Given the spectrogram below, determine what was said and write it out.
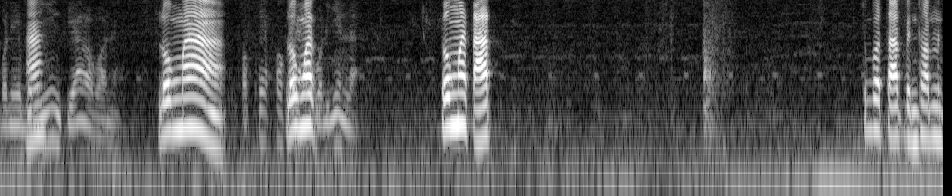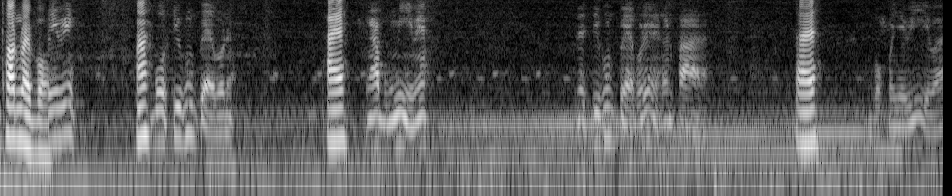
บัดนี้ฮะบ่ได้ยินเสียงแล้วบ่เนี่ยลงมา เขาแค่เขาลงมาบ่ได้ยินแหละลงมาตัดจุบ่ตัดเป็นท่อนเป็นท่อนไว้บ่พี่วิฮะ โบซิวคุ้งแปดบ่เนี่ยไปงาบุกมีไหมเดี๋ยวซิวคุ้งแปดบ่ได้เนี่ยขันฟ้าน่ะไปบอกปัญญาวีวะ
